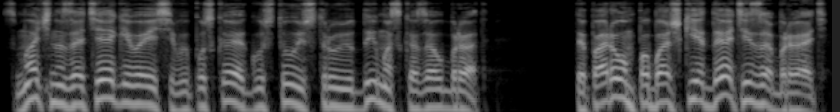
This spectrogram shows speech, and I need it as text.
Смачно затягиваясь и выпуская густую струю дыма, сказал брат. Топором по башке дать и забрать.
